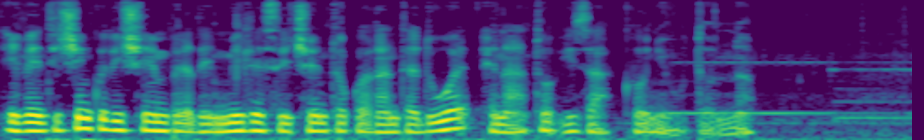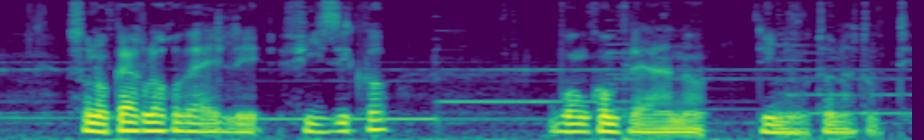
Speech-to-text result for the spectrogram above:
Il 25 dicembre del 1642 è nato Isacco Newton. Sono Carlo Rovelli, fisico. Buon compleanno di Newton a tutti.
